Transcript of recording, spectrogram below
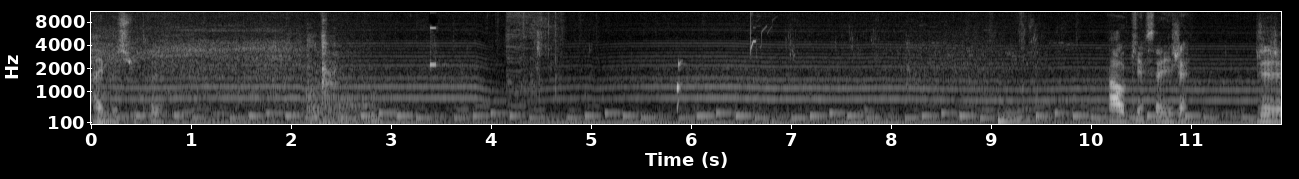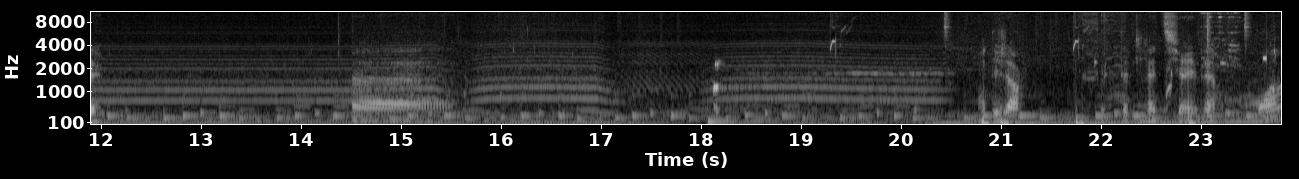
Ah, il me suit très bien. Ah ok, ça y est, j'ai. J'ai, j'ai. Euh... Alors déjà, peut-être l'attirer vers moi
